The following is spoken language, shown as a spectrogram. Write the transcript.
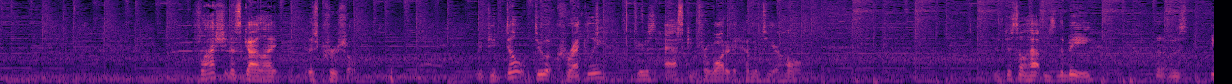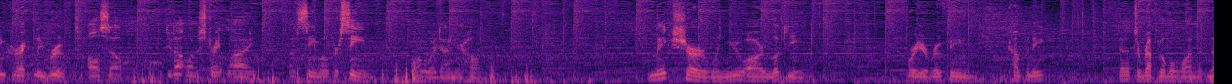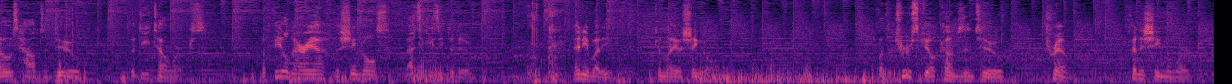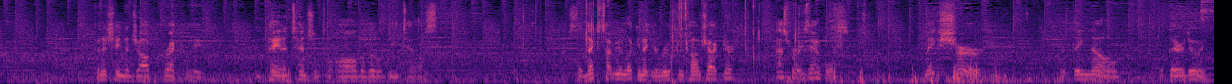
Flashing a skylight is crucial. If you don't do it correctly, you're just asking for water to come into your home. It just so happens to be that it was incorrectly roofed also. You do not want a straight line of seam over seam all the way down your home. Make sure when you are looking for your roofing company that it's a reputable one that knows how to do the detail works. The field area, the shingles, that's easy to do anybody can lay a shingle. But the true skill comes into trim, finishing the work, finishing the job correctly, and paying attention to all the little details. So next time you're looking at your roofing contractor, ask for examples. Make sure that they know what they're doing.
